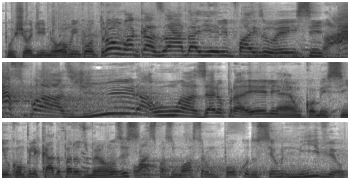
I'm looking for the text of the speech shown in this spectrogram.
Puxou de novo, encontrou uma casada e ele faz o ace. Aspas! Gira 1x0 pra ele. É um comecinho complicado para os bronzes. O Aspas mostra um pouco do seu nível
